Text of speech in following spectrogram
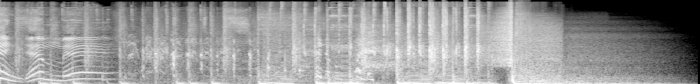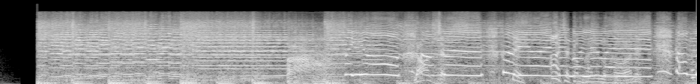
എന്റെ അമ്മേ അയ്യോ അയ്യോ എന്നെ കൊല്ലാൻ വരല്ലേ അമ്മ.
